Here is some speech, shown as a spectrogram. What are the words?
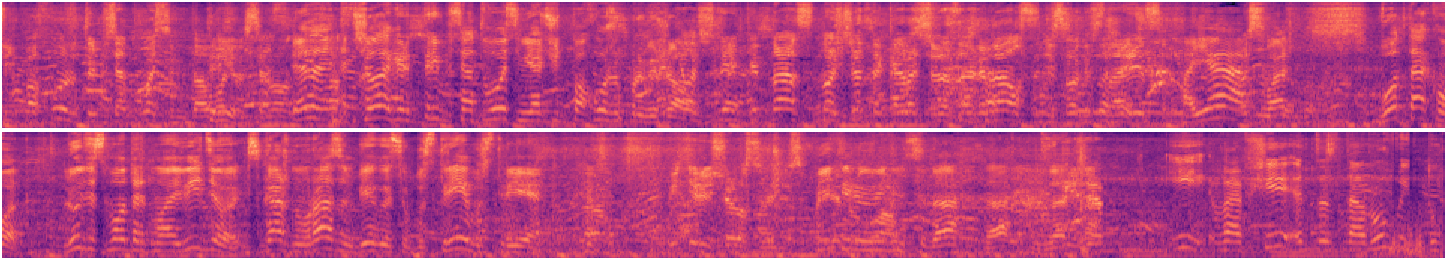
Чуть похуже, 358, довольно все равно. Это человек говорит 3,58, я чуть похоже пробежал. 4.15, но что-то, короче, разогнался, не смог остановиться. А я... Вот так вот. Люди смотрят мои видео и с каждым разом бегают все быстрее и быстрее. В Питере еще раз увидимся. В Питере увидимся, да, да, обязательно. И вообще это здоровый дух.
